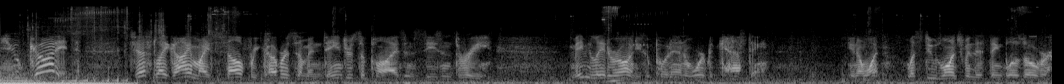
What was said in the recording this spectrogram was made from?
You got it! Just like I myself recovered some endangered supplies in Season 3. Maybe later on you can put in a word with casting. You know what? Let's do lunch when this thing blows over.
